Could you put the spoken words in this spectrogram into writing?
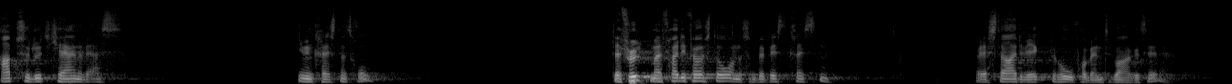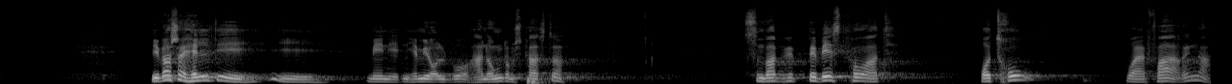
Absolut kernevers i min kristne tro. Det har fulgt mig fra de første årene som bevidst kristen, og jeg har stadigvæk behov for at vende tilbage til det. Vi var så heldige i menigheden hjemme i Aalborg, har en ungdomspastor, som var bevidst på, at vores tro, vores erfaringer,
